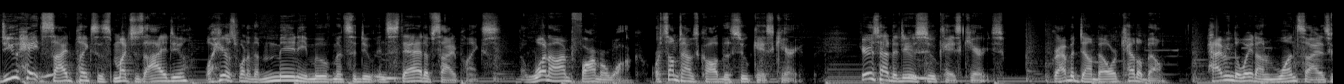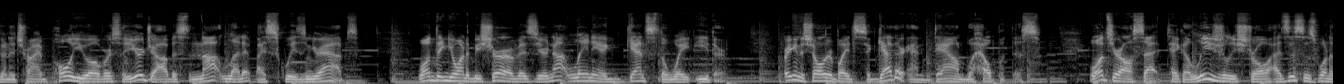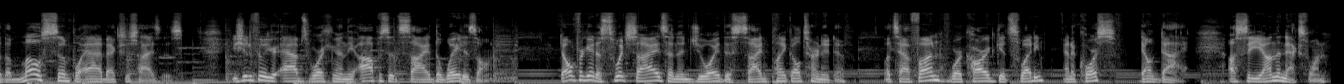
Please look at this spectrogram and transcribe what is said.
Do you hate side planks as much as I do? Well, here's one of the many movements to do instead of side planks the one armed farmer walk, or sometimes called the suitcase carry. Here's how to do suitcase carries grab a dumbbell or kettlebell. Having the weight on one side is going to try and pull you over, so your job is to not let it by squeezing your abs. One thing you want to be sure of is you're not leaning against the weight either. Bringing the shoulder blades together and down will help with this. Once you're all set, take a leisurely stroll as this is one of the most simple ab exercises. You should feel your abs working on the opposite side the weight is on. Don't forget to switch sides and enjoy this side plank alternative. Let's have fun, work hard, get sweaty, and of course, don't die. I'll see you on the next one.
